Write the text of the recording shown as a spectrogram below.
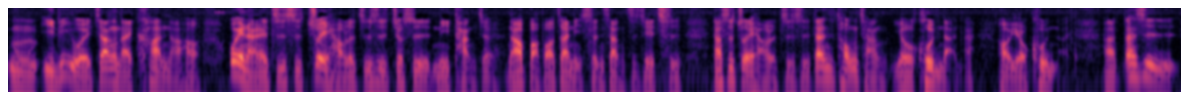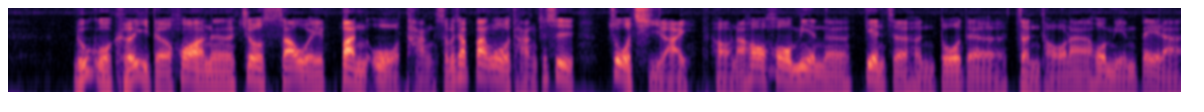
嗯，以立伟这样来看呢，哈，喂奶的姿势最好的姿势就是你躺着，然后宝宝在你身上直接吃，那是最好的姿势。但是通常有困难啊，好，有困难啊。但是如果可以的话呢，就稍微半卧躺。什么叫半卧躺？就是坐起来。好，然后后面呢垫着很多的枕头啦或棉被啦，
